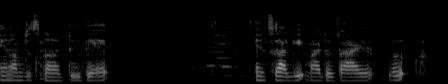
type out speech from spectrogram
And I'm just going to do that until I get my desired look.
